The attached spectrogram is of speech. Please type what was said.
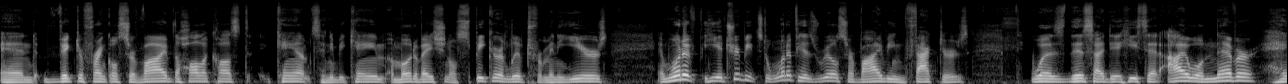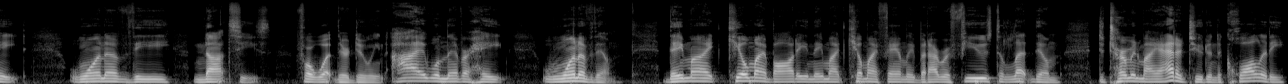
And Viktor Frankl survived the Holocaust camps, and he became a motivational speaker. Lived for many years, And one of he attributes to one of his real surviving factors was this idea. He said, "I will never hate one of the Nazis for what they're doing. I will never hate one of them. They might kill my body and they might kill my family, but I refuse to let them determine my attitude and the quality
